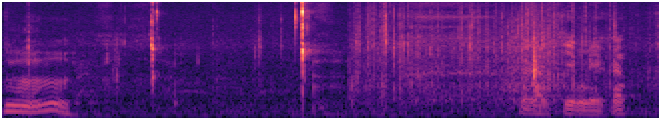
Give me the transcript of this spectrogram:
อืมไปลองกินอีกกัน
